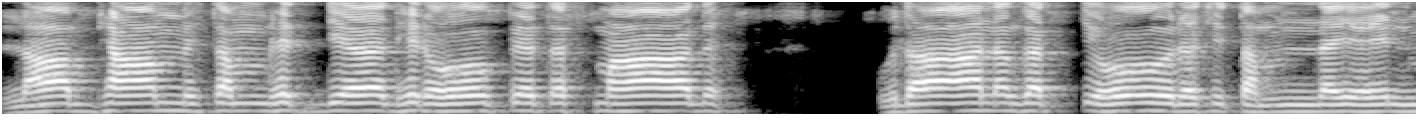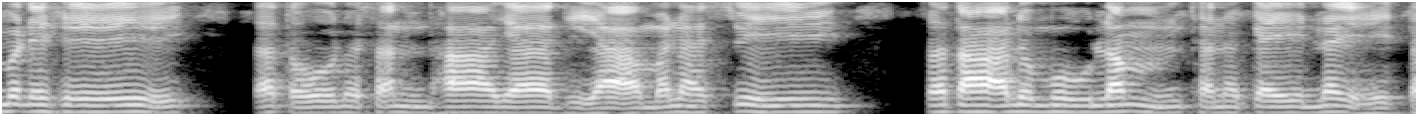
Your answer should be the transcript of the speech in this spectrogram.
नाभ्याम संहृद्य धिरोप्य तस्माद उदान गत्यो रसितम नयन्मुनिः ततोनुसंधाय धिया मनस्वी स्वतालुमूलम सनकै नयेत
